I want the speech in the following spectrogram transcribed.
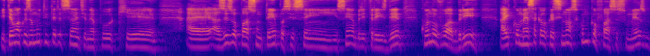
e tem uma coisa muito interessante, né? Porque é, às vezes eu passo um tempo assim sem, sem abrir 3D. Quando eu vou abrir, aí começa aquela coisa assim, nossa, como que eu faço isso mesmo?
